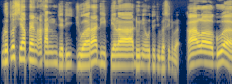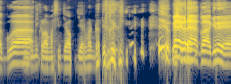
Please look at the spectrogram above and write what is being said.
Menurut lu siapa yang akan menjadi juara di Piala Dunia U17 ini, Pak? Kalau gua, gua Nah, ini kalau masih jawab Jerman berarti lu Oke, udah gua gini ya.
